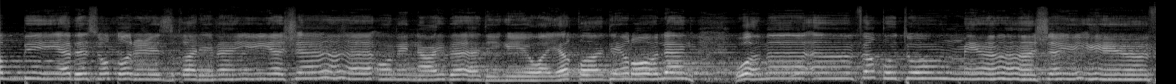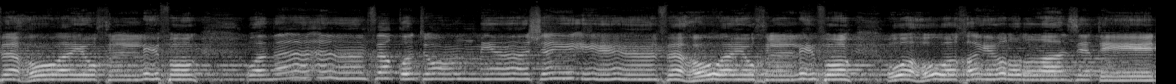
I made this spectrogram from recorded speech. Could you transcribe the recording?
ربي يبسط الرزق لمن يشاء من عباده ويقدر له وما أنفقتم من شيء فهو يخلفه وما أنفقتم من شيء فهو يخلفه وهو خير الرازقين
